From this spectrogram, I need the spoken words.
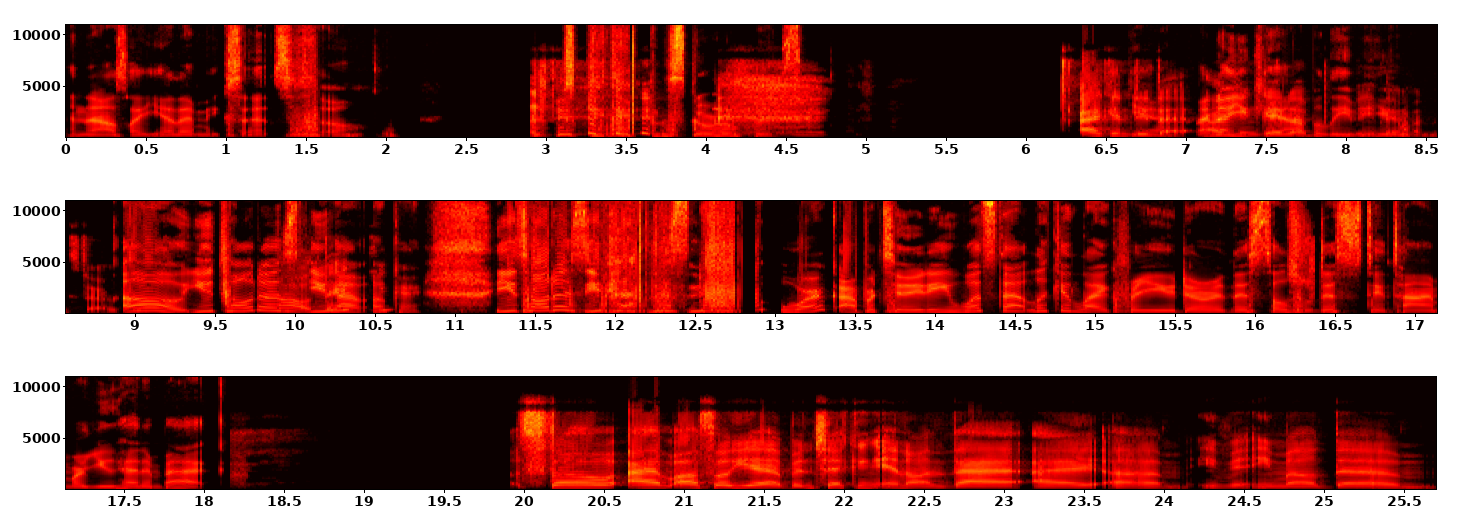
And then I was like, yeah, that makes sense. So the store opens. I can do yeah. that. I know I you can. I believe in you. Oh, you told us oh, you have you. okay. You told us you have this new work opportunity. What's that looking like for you during this social distancing time? Are you heading back? So I've also yeah been checking in on that. I um even emailed them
